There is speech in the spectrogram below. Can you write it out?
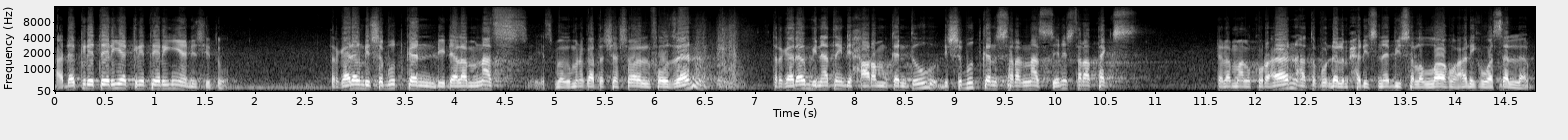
ada kriteria-kriterianya di situ. Terkadang disebutkan di dalam nas sebagaimana kata Syekh Al Fauzan, terkadang binatang yang diharamkan itu disebutkan secara nas, ini secara teks dalam Al-Qur'an ataupun dalam hadis Nabi sallallahu alaihi wasallam.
